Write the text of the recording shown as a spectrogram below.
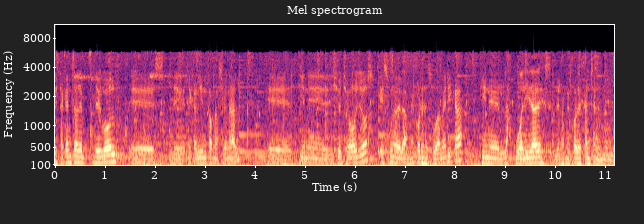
Esta cancha de, golf es de, de calidad internacional. Eh, tiene 18 hoyos, es una de las mejores de Sudamérica, tiene las cualidades de las mejores canchas del mundo.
